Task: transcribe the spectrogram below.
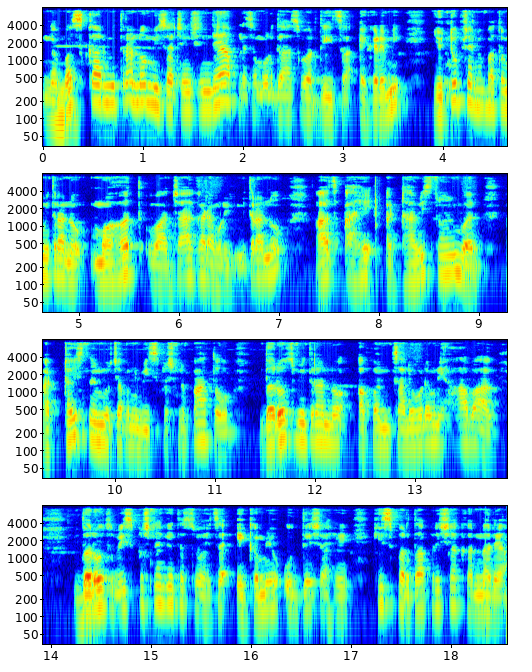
नमस्कार मित्रांनो मी सचिन शिंदे आपल्यासमोर ध्यास अकॅडमी युट्यूब चॅनल पाहतो. मित्रांनो महत्त्वाच्या घडामोडी. मित्रांनो आज आहे अठ्ठावीस नोव्हेंबर. अठ्ठावीस नोव्हेंबरचे आपण वीस प्रश्न पाहतो. दररोज मित्रांनो आपण चालू घडामोडी हा भाग. दररोज वीस प्रश्न घेत असतो. याचा एकमेव उद्देश आहे की स्पर्धा परीक्षा करणाऱ्या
